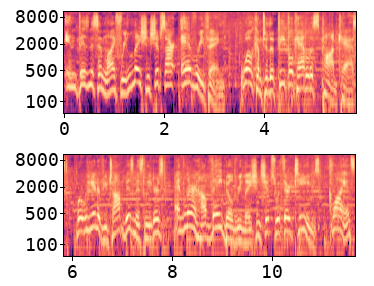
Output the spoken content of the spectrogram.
In business and life, relationships are everything. Welcome to the People Catalysts podcast, where we interview top business leaders and learn how they build relationships with their teams, clients,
